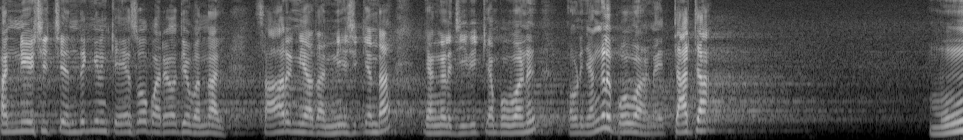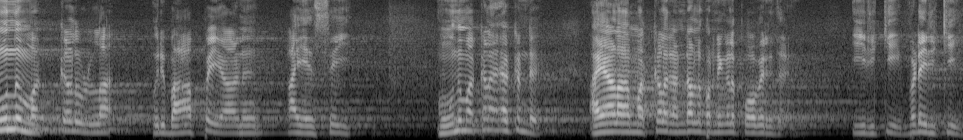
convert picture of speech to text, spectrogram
അന്വേഷിച്ച് എന്തെങ്കിലും കേസോ പരാതിയോ വന്നാൽ സാറിനി അത് അന്വേഷിക്കേണ്ട. ഞങ്ങൾ ജീവിക്കാൻ പോവാണ്. അതുകൊണ്ട് ഞങ്ങൾ പോവാണ്. ടാറ്റ. മൂന്ന് മക്കളുള്ള ഒരു ബാപ്പയാണ് ആ എസ് ഐ മൂന്ന് മക്കൾ അയാൾക്കുണ്ട്. അയാൾ ആ മക്കളെ രണ്ടാളും പറഞ്ഞു നിങ്ങൾ പോവരുത്. ഇരിക്കി ഇവിടെ ഇരിക്കി.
